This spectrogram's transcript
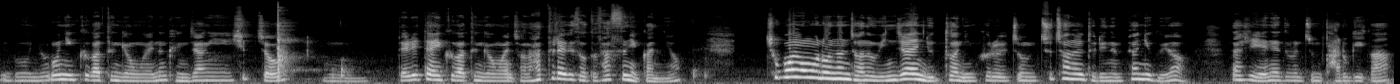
요런 요런 잉크 같은 경우에는 굉장히 쉽죠. 뭐 델리타 잉크 같은 경우에는 저는 하트렉에서도 샀으니까요. 초보용으로는 저는 윈저 앤 뉴턴 잉크를 좀 추천을 드리는 편이고요. 사실 얘네들은 좀 다루기가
